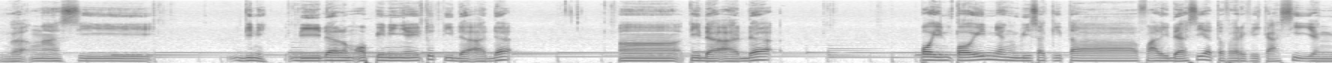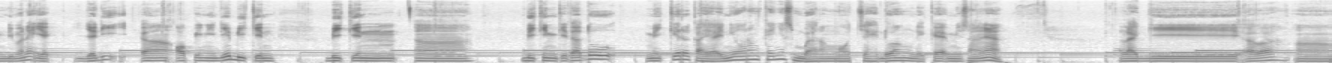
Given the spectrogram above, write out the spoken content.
nggak ngasih gini di dalam opininya itu tidak ada uh, tidak ada poin-poin yang bisa kita validasi atau verifikasi yang di mana ya jadi uh, opini dia bikin bikin uh, bikin kita tuh mikir kayak ini orang kayaknya sembarang ngoceh doang deh kayak misalnya lagi apa uh,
